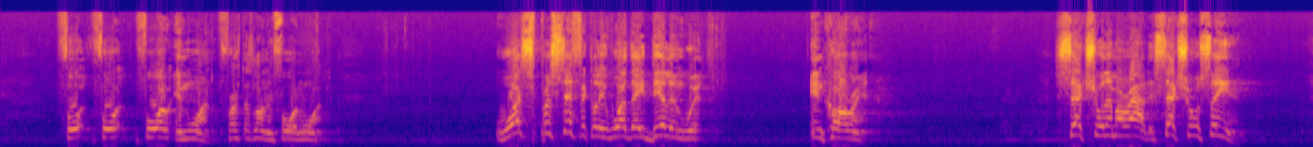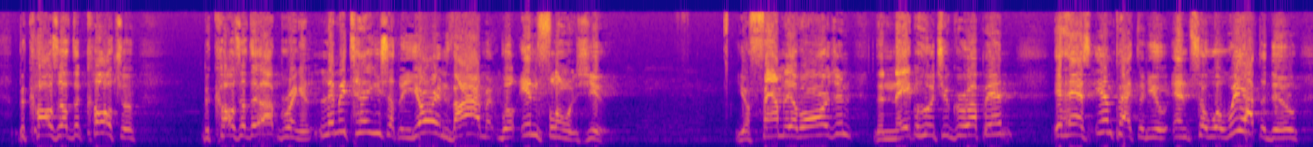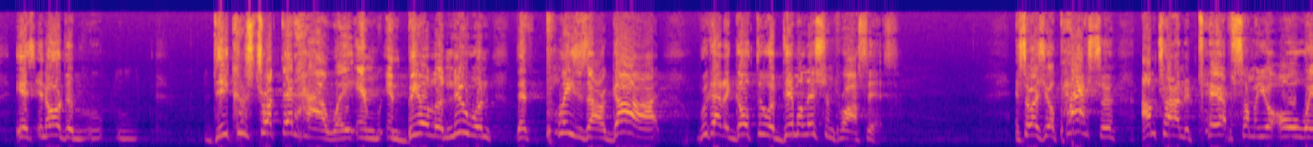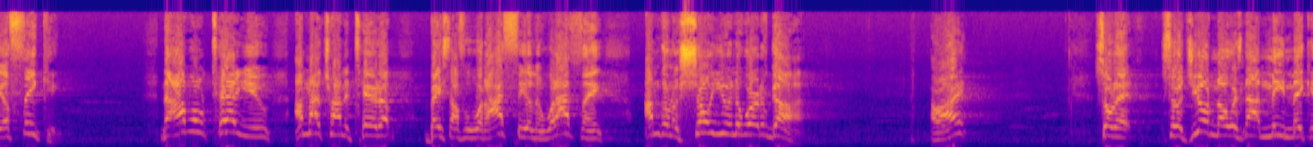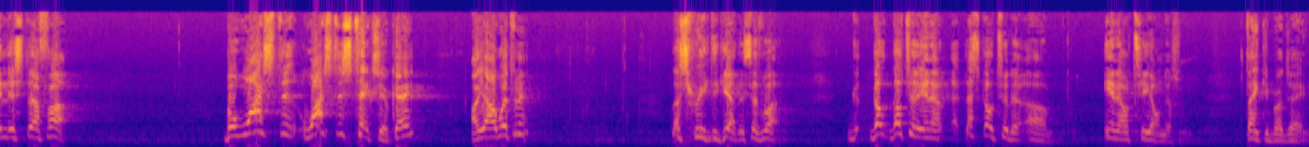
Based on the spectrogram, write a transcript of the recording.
4, 4, 4 and 1. 1 Thessalonians 4 and 1. What specifically were they dealing with in Corinth? Sexual immorality, sexual sin. Because of the culture, because of the upbringing. Let me tell you something your environment will influence you. Your family of origin, the neighborhood you grew up in, it has impact on you. And so what we have to do is in order to deconstruct that highway and, and build a new one that pleases our God, we got to go through a demolition process. And so as your pastor, I'm trying to tear up some of your old way of thinking. Now I won't tell you, I'm not trying to tear it up based off of what I feel and what I think. I'm going to show you in the Word of God. All right? So that so that you'll know it's not me making this stuff up. But watch this, watch this text here, okay? Are y'all with me? Let's read together. It says what? Go, go to the NL, let's go to the um, NLT on this one. Thank you, Brother Jay.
